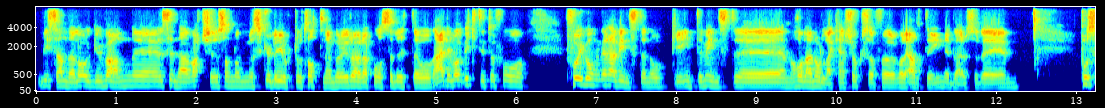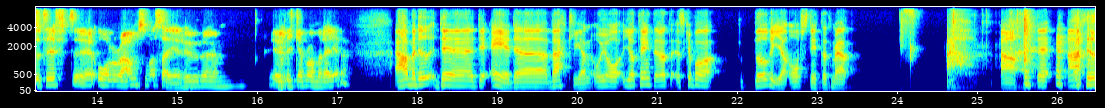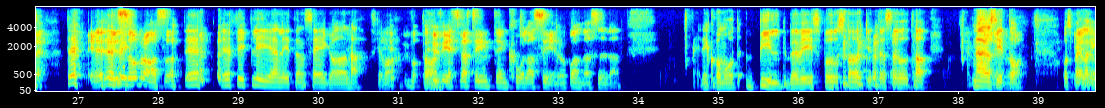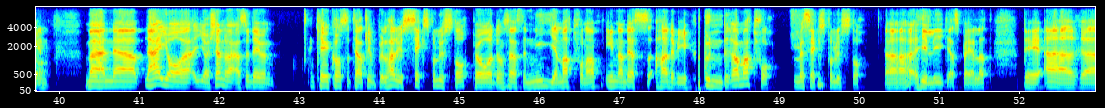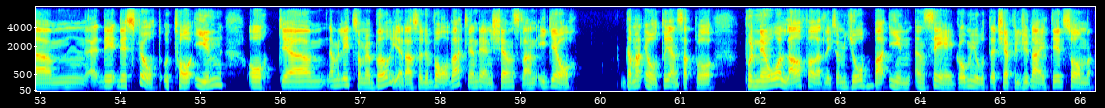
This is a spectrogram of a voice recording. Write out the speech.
vissa andra lag vann eh, sina matcher som de skulle gjort och Tottenham började röra på sig lite. Och, nej, det var viktigt att få, få igång den här vinsten och inte minst eh, hålla nolla kanske också för vad det alltid innebär. Så det är positivt eh, all around som man säger. Hur, eh, är det lika bra med dig eller? Ja men du, det, det är det verkligen och jag, jag tänkte att jag ska bara börja avsnittet med att Ah, det, ah, det, det, det, är så bra så. Det, det fick bli en liten segeröl här. Ska bara hur vet vi att det inte är en Cola Zero på andra sidan? Det kommer ett bildbevis på hur stökigt det ser ut här. När jag sitter och spelar in. Men uh, nej, jag, jag känner alltså det kan ju konstatera att Liverpool hade ju sex förluster på de senaste nio matcherna. Innan dess hade vi hundra matcher med sex förluster Eh, i ligaspelet. Det är, um, det, det, är svårt att ta in och um, ja, lite som jag började, alltså det var verkligen den känslan igår där man återigen satt på, på nålar för att liksom jobba in en seger mot ett Sheffield United som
